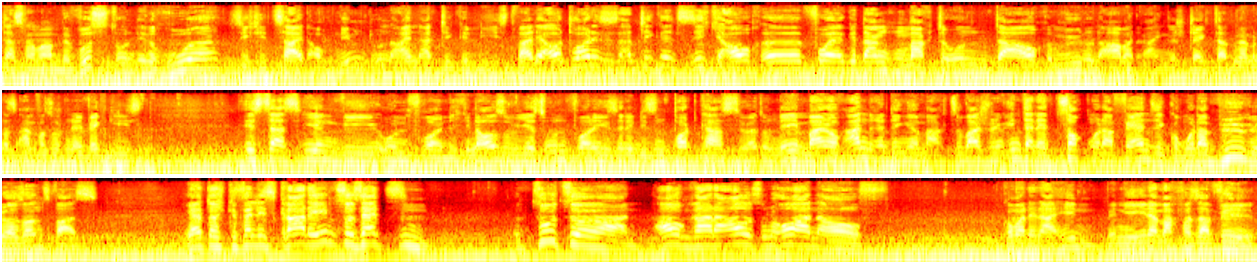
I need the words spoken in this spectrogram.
dass man mal bewusst und in Ruhe sich die Zeit auch nimmt und einen Artikel liest. Weil der Autor dieses Artikels sich auch äh, vorher Gedanken machte und da auch Mühen und Arbeit reingesteckt hat. Und wenn man das einfach so schnell wegliest, ist das irgendwie unfreundlich. Genauso wie es unfreundlich ist, wenn ihr diesen Podcast hört und nebenbei noch andere Dinge macht. Zum Beispiel im Internet zocken oder Fernsehen gucken oder bügeln oder sonst was. Ihr habt euch gefälligst gerade hinzusetzen und zuzuhören. Augen geradeaus und Ohren auf. Kommt man denn da hin, wenn jeder macht, was er will?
